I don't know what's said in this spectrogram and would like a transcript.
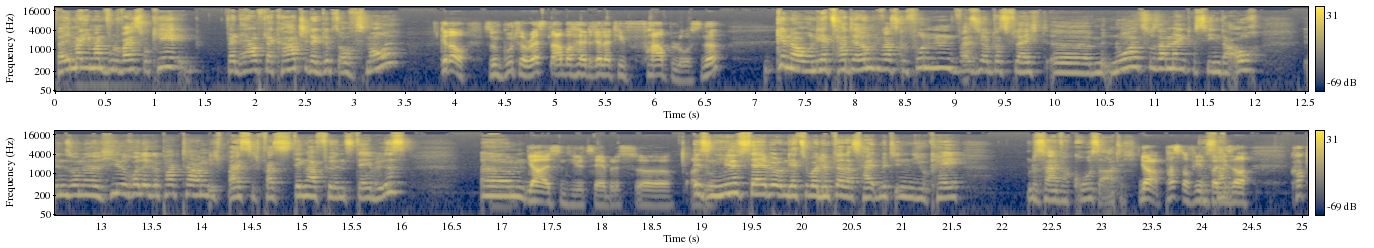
Weil immer jemand, wo du weißt, okay, wenn er auf der Karte steht, dann gibt's aufs Maul. Genau, so ein guter Wrestler, aber halt relativ farblos, ne? Genau, und jetzt hat er irgendwie was gefunden. Weiß nicht, ob das vielleicht äh, mit Noah zusammenhängt, dass sie ihn da auch in so eine Heel-Rolle gepackt haben. Ich weiß nicht, was Stinger für ein Stable ist. Ähm, Ja, ist ein Heel Stable, ist, äh, also, ist ein Heel-Stable und jetzt übernimmt er das halt mit in den UK. Und das war einfach großartig. Ja, passt auf jeden Das Fall. hat- Dieser Cock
